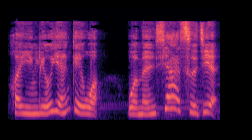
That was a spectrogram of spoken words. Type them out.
欢迎留言给我，我们下次见。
